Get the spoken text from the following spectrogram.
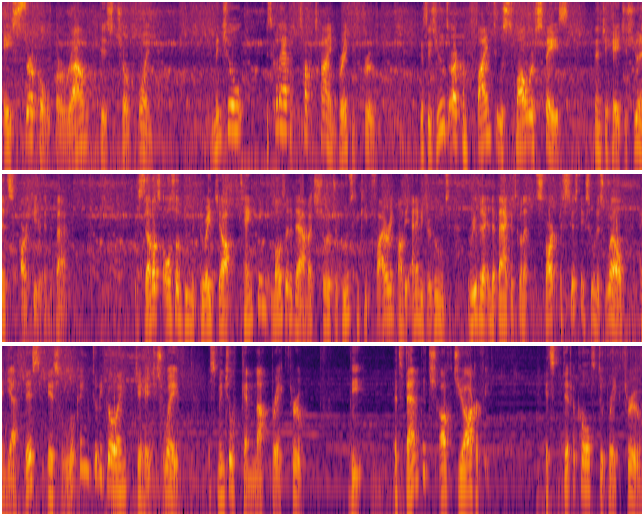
a circle around this choke point. Minchel is going to have a tough time breaking through, because his units are confined to a smaller space than JH's units are here in the back. The Zealots also do a great job tanking most of the damage so the Dragoons can keep firing on the enemy Dragoons. The Reaver in the back is going to start assisting soon as well, and yet this is looking to be going JH's way, as Minchel cannot break through. The advantage of geography. It's difficult to break through,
